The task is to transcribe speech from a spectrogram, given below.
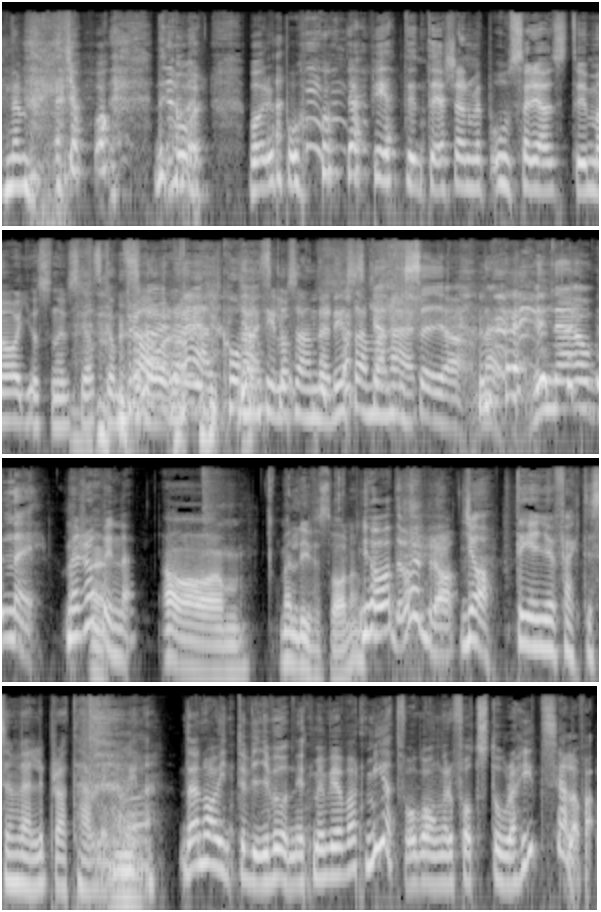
Ja, det var, var det på, jag vet inte, jag känner mig på oseriöst humör just nu så jag ska inte Bra, svara. välkommen Jag till oss andra. Det är jag samma ska inte här. säga nej. nej, nej. Men Robin då? Ja, Melodifestivalen. Ja, det var bra. Ja, det är ju faktiskt en väldigt bra tävling att vinna. Den har inte vi vunnit, men vi har varit med två gånger och fått stora hits i alla fall.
